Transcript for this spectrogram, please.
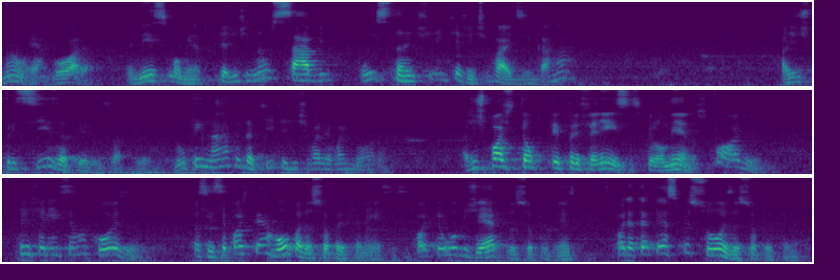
Não, é agora. É nesse momento. Porque a gente não sabe o instante em que a gente vai desencarnar. A gente precisa ter o desapego. Não tem nada daqui que a gente vai levar embora. A gente pode então ter preferências, pelo menos? Pode. Preferência é uma coisa. Então, assim, você pode ter a roupa da sua preferência, você pode ter o objeto da sua preferência, você pode até ter as pessoas da sua preferência.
